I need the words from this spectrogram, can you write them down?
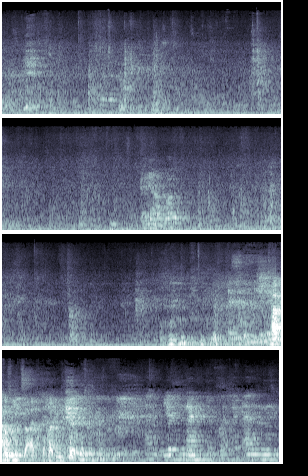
Keine Antwort? Ich habe noch nie zu antworten. Ähm, ja, vielen Dank für den Vortrag. Ähm,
